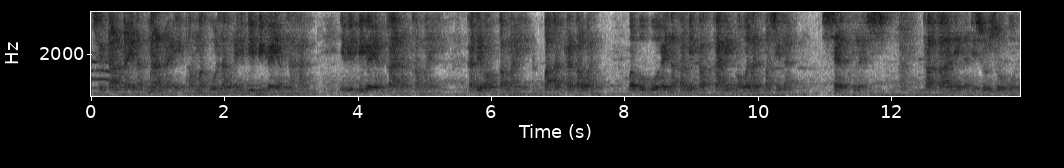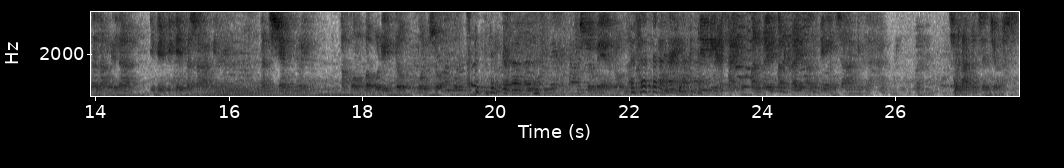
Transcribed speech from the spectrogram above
si tatay at nanay, ang magulang na ibibigay ang lahat. Ibibigay ang kanang kamay, kaliwang kamay, paa at katawan. Mabubuhay na kami ka- kahit mawalan pa sila. Selfless. Kakanin at isusubo na lang nila, ibibigay pa sa amin. At siyempre, ako ang paborito, bunso ako. Sumero. Hindi sa'yo, pantay-pantay ang tingin sa amin lahat. Salamat sa Diyos.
